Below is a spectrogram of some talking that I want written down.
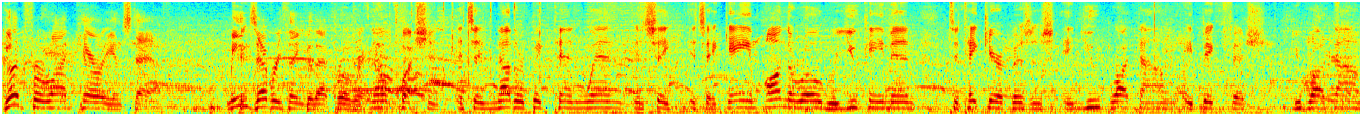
good for Rod Carey and staff. Means everything to that program. No question. It's another Big Ten win. It's a it's a game on the road where you came in to take care of business and you brought down a big fish. You brought down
